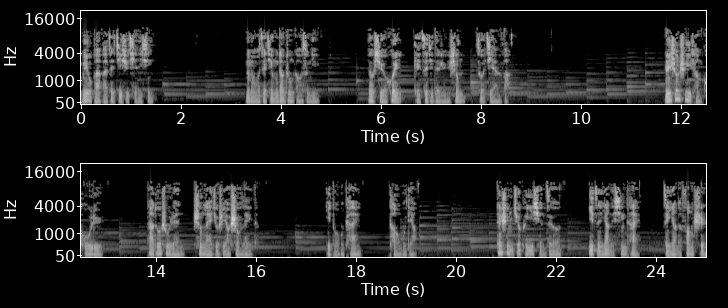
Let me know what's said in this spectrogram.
没有办法再继续前行。那么我在节目当中告诉你，要学会给自己的人生做减法。人生是一场苦旅，大多数人生来就是要受累的，你躲不开，逃不掉。但是你却可以选择，以怎样的心态、怎样的方式，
